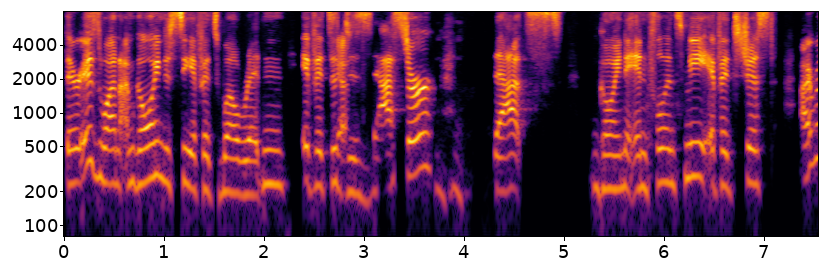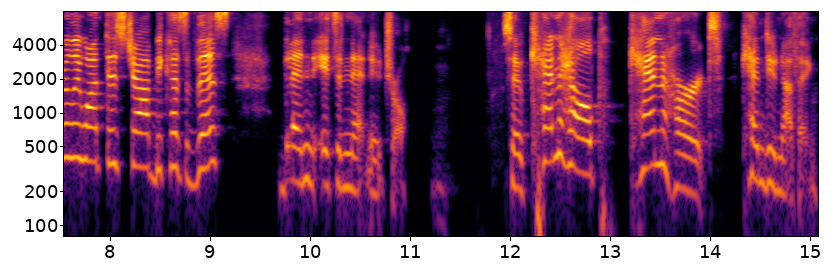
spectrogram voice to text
there is one, I'm going to see if it's well written. If it's a Yeah. disaster, Mhm. that's going to influence me. If it's just, I really want this job because of this, then it's a net neutral. Mm. So can help, can hurt, can do nothing.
